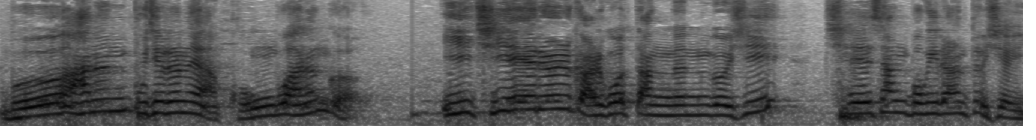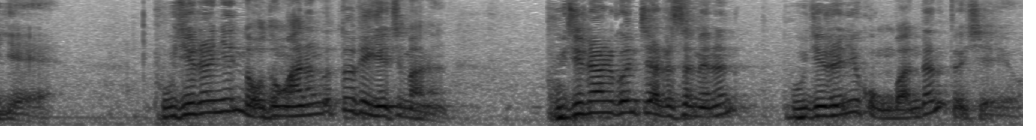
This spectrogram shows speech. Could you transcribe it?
뭐 하는 부지런해야 공부하는 거. 이 지혜를 갈고 닦는 것이 최상복이라는 뜻이야 이게. 부지런히 노동하는 것도 되겠지만은 부지런할 건자를 쓰면은 부지런히 공부한다는 뜻이에요.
